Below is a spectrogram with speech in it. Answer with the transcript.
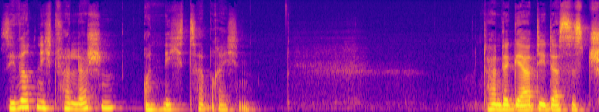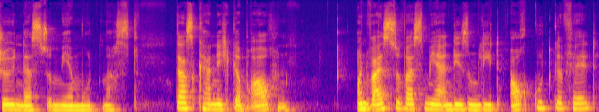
Sie wird nicht verlöschen und nicht zerbrechen. Tante Gerti, das ist schön, dass du mir Mut machst. Das kann ich gebrauchen. Und weißt du, was mir an diesem Lied auch gut gefällt?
